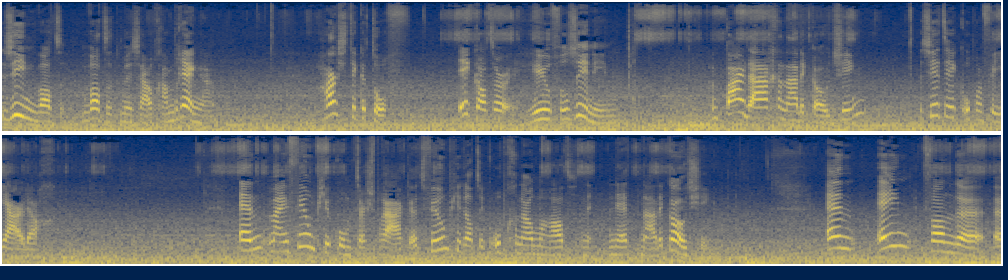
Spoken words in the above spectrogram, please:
zien wat, wat het me zou gaan brengen. Hartstikke tof. Ik had er heel veel zin in. Een paar dagen na de coaching zit ik op een verjaardag. En mijn filmpje komt ter sprake. Het filmpje dat ik opgenomen had net na de coaching. En een van de, uh,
